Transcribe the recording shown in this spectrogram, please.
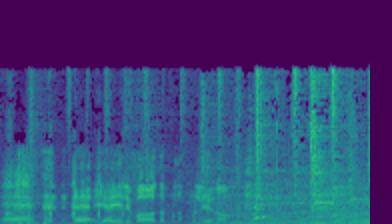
É. É, e aí ele volta pro Napoleão.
